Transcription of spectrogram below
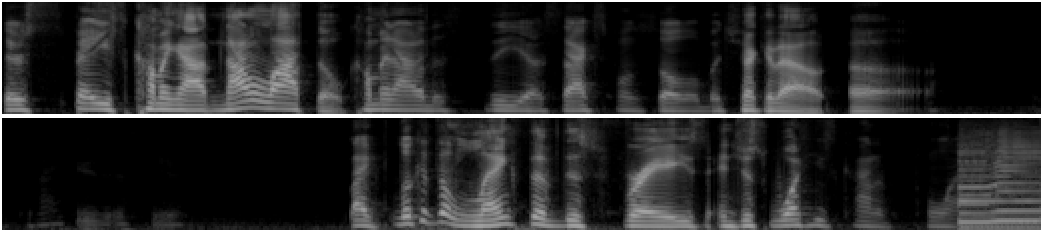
There's space coming out, not a lot though, coming out of the, the uh, saxophone solo, but check it out. Uh, can I do this here? Like, look at the length of this phrase and just what he's kind of playing.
